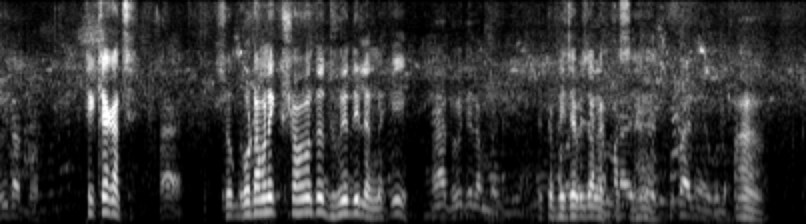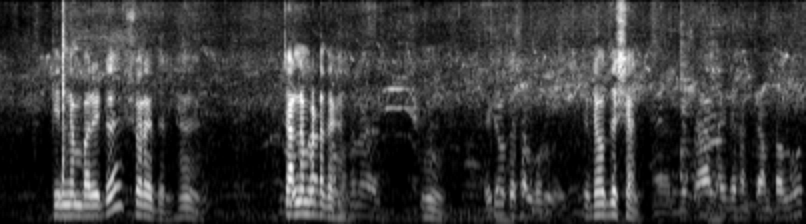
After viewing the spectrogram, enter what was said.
দুই দাঁত বস ঠিকঠাক আছে? হ্যাঁ। গোটা মানে সম্ভবত ধুয়ে দিলেন নাকি? হ্যাঁ ধুই দিলাম ভাই। একটু ভিজা ভিজা লাগতেছে হ্যাঁ। শুকায় নেই এগুলো। হ্যাঁ। তিন নাম্বার এটা সরাই দেন হ্যাঁ। চার নাম্বারটা দেখেন। হুম। এটাও দেশাল গরু ভাই। এটাও দেশাল? হ্যাঁ দেশাল এই দেখেন চামটা লুজ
